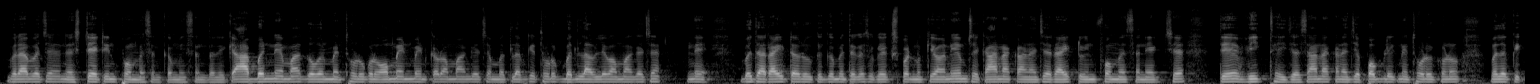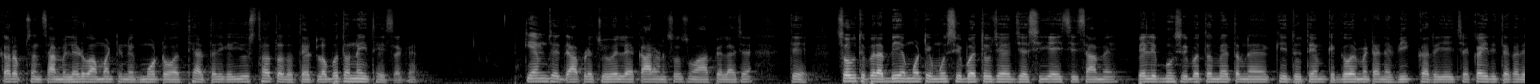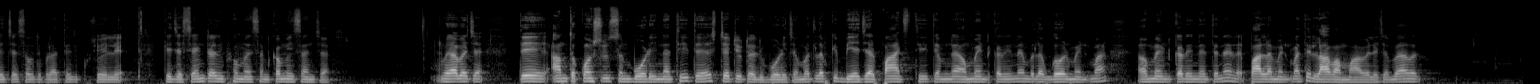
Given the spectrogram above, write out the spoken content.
બરાબર છે? ને સ્ટેટ ઇન્ફોર્મેશન કમિશન તરીકે. આ બંનેમાં ગવર્મેન્ટ થોડું ઘણું અમેન્ડમેન્ટ કરવા માગે છે, મતલબ કે થોડુંક બદલાવ લેવા માગે છે. ને બધા રાઇટરો કે ગમે તે કશું કે એક્સપર્ટનું કહેવાનું એમ છે કે આના કારણે જે રાઇટ ટુ ઇન્ફોર્મેશન એક્ટ છે તે વીક થઈ જશે. આના કારણે જે પબ્લિકને થોડું ઘણું, મતલબ કે કરપ્શન સામે લડવા માટેનો એક મોટો હથિયાર તરીકે યુઝ થતો હતો તે એટલો બધો નહીં થઈ શકે. કેમ છે તે આપણે જોયેલા કારણ શું શું આપેલા છે તે સૌથી પહેલાં બે મોટી મુસીબતો છે જે સીઆઈસી સામે. પહેલી મુસીબતો મેં તમને કીધું તેમ કે ગવર્મેન્ટ આને વીક કરી રહી છે, કઈ રીતે કરી છે સૌથી પહેલાં તે જોઈ લે કે જે સેન્ટ્રલ ઇન્ફોર્મેશન કમિશન છે. બરાબર છે? તે આમ તો કોન્સ્ટિટ્યુશન બોડી નથી, તે સ્ટેટ્યુટરી બોડી છે. મતલબ કે બે હજાર પાંચથી તેમને અમેન્ડ કરીને, મતલબ ગવર્મેન્ટમાં અમેન્ડ કરીને તેને પાર્લામેન્ટમાંથી લાવવામાં આવેલી છે. બરાબર?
